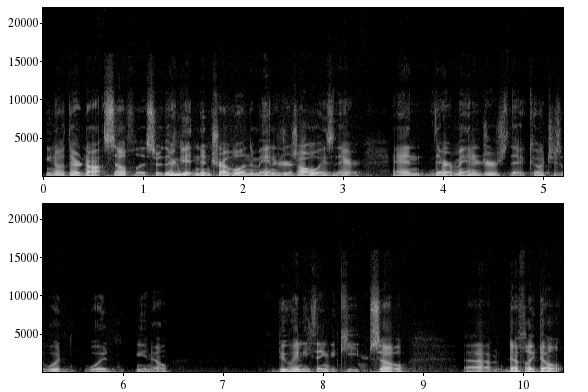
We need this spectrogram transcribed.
you know, they're not selfless or they're mm-hmm. getting in trouble and the manager's always there. And there are managers that coaches would would, you know, do anything to keep. So um, definitely don't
